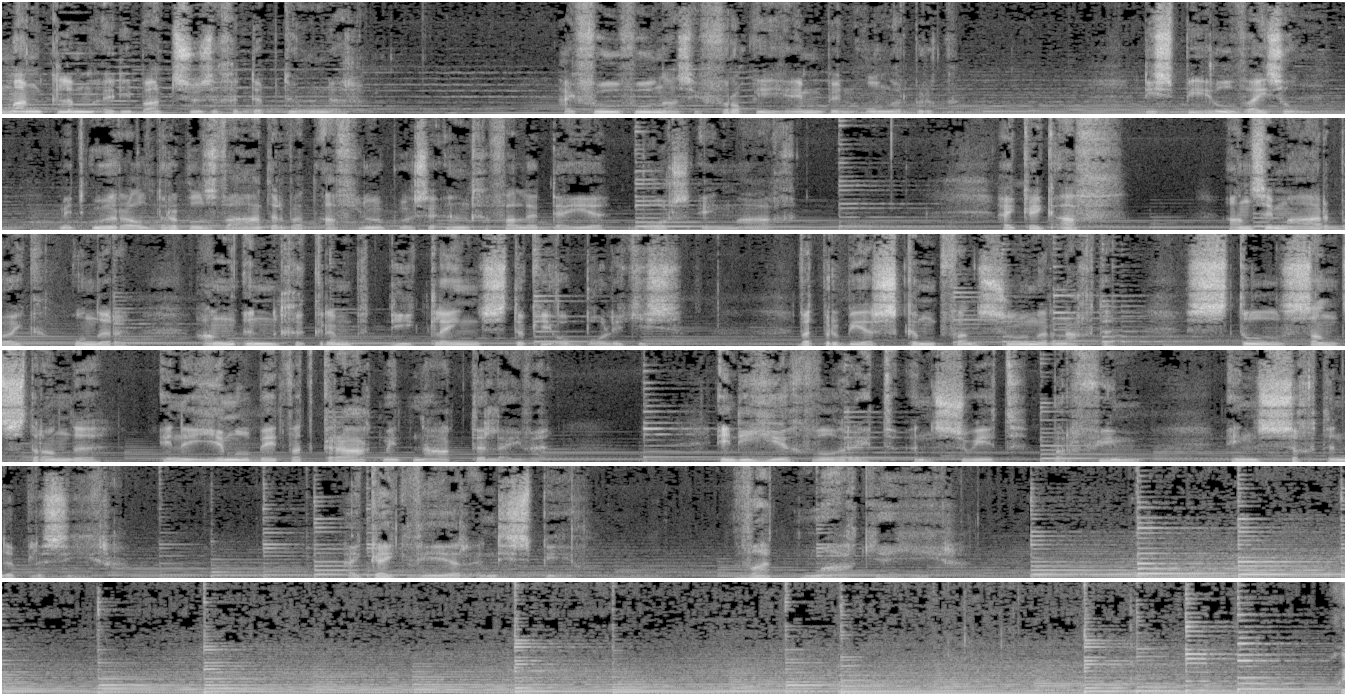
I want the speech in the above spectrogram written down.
man klim uit die bad soos 'n gedipte hoender. Hy voel voel na sy vrokkie, hemp en onderbroek. Die spieël wys hom met oral druppels water wat afloop oor sy ingevalle dye, bors en maag. Hy kyk af. Aan sy maar buik onder hang ingekrimp die klein stukkie op bolletjies wat probeer skimp van somernagte stil sandstrande en 'n hemelbed wat kraak met naakte lywe. En die jeug wil red in sweet, parfuum en sugtende plesier. Hy kyk weer in die spieël. Wat maak jy hier?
